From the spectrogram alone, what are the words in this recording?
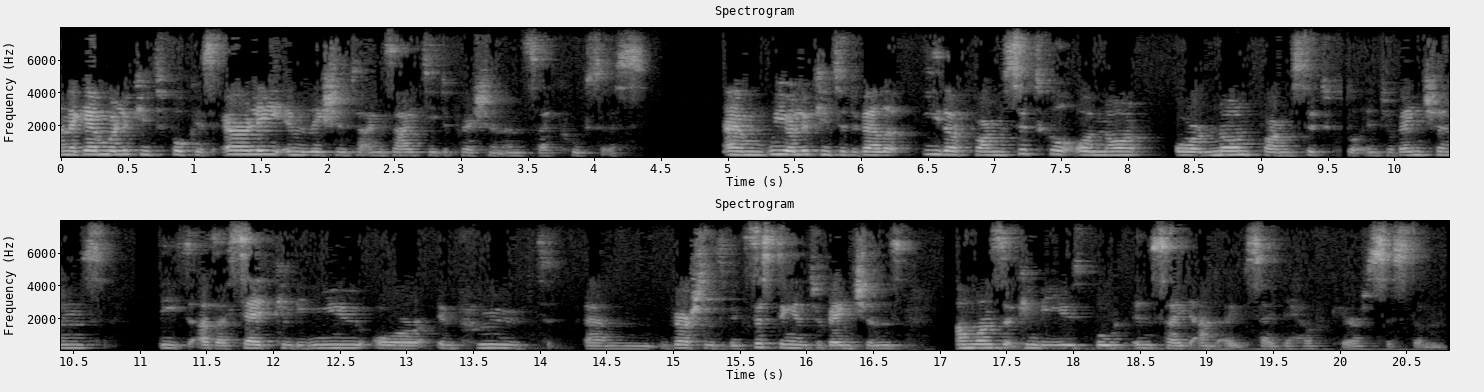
And again, we're looking to focus early in relation to anxiety, depression, and psychosis. Um, we are looking to develop either pharmaceutical or, non, or non-pharmaceutical interventions. These, as I said, can be new or improved um, versions of existing interventions and ones that can be used both inside and outside the healthcare system.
